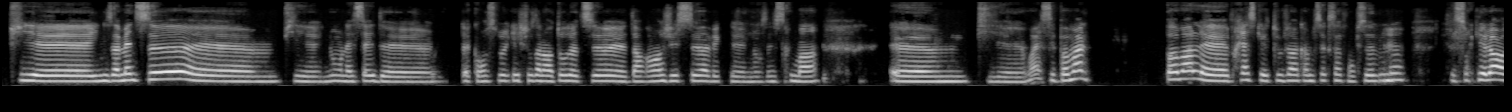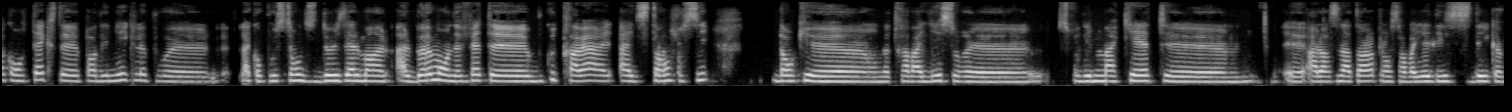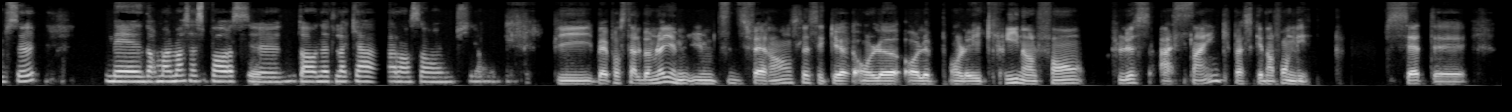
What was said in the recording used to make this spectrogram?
Puis euh, il nous amène ça, euh, puis euh, nous on essaie de de construire quelque chose alentour de ça, d'arranger ça avec euh, nos instruments. Euh, puis ouais, c'est pas mal pas mal presque tout le temps comme ça que ça fonctionne. C'est sûr que là en contexte pandémique là pour euh, la composition du deuxième al- album, on a fait euh, beaucoup de travail à distance aussi. Donc euh, on a travaillé sur euh, sur des maquettes euh, à l'ordinateur puis on s'envoyait des idées comme ça. Mais normalement ça se passe dans notre local ensemble puis Puis ben pour cet album-là, il y a une, une petite différence, là, c'est qu'on l'a l'a on l'a écrit dans le fond plus à cinq, parce que dans le fond, on est sept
